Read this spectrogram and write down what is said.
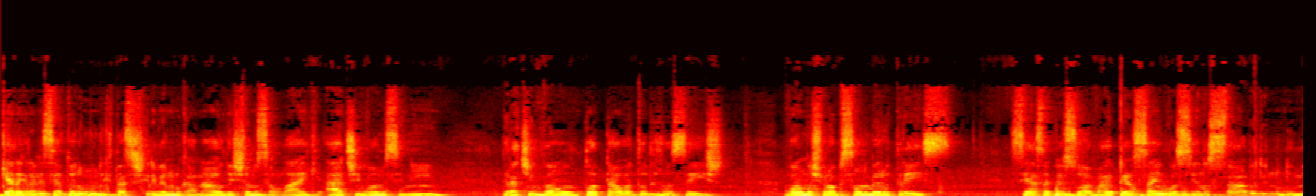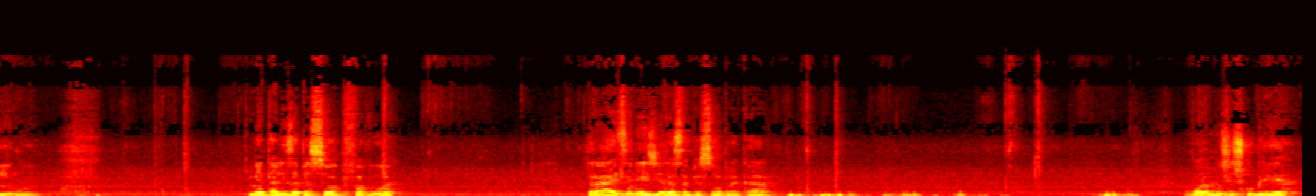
Quero agradecer a todo mundo que está se inscrevendo no canal, deixando seu like, ativando o sininho. Gratidão total a todos vocês. Vamos para a opção número 3. Se essa pessoa vai pensar em você no sábado e no domingo, mentaliza a pessoa, por favor. Traz a energia dessa pessoa para cá. Vamos descobrir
